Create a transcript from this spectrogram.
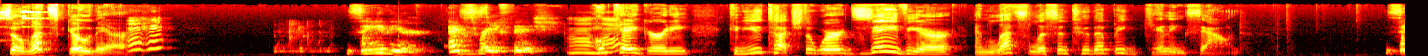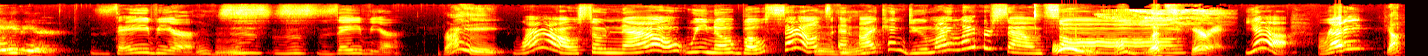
So let's go there. Mm-hmm. Xavier, X-ray fish. Mm-hmm. Okay, Gerdy, can you touch the word Xavier and let's listen to the beginning sound? Xavier, Xavier. Mm-hmm. Z- z- Xavier. Right. Wow. So now we know both sounds, and I can do my letter sound Mm-hmm. Ooh, song. oh, let's hear it. Yeah. Ready? Yep.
